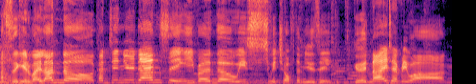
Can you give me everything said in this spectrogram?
A seguir bailando. Continue dancing even though we switch off the music. Good night, everyone.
